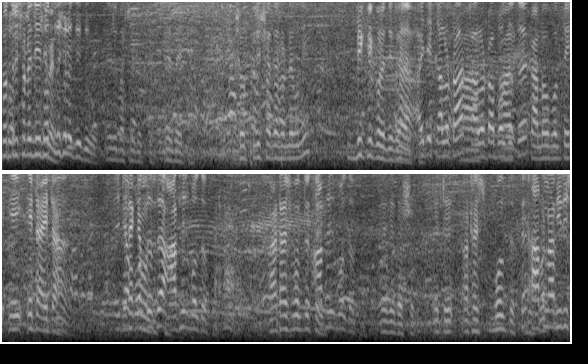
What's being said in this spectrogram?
ছত্রিশ হলে দিয়ে দেবেন? ছত্রিশ হলে দিয়ে দিব। এই যে দর্শক দেখছেন এই যে এটা। ছত্রিশ হাজার হলে উনি বিক্রি করে দেবেন হ্যাঁ এই যে কালোটা কালোটা বলতেছে। কালো বলতে এই এটা এটা। হ্যাঁ, এটা কেমন বলতেছে? আঠাশ বলতেছে। আঠাশ বলতেছে? আঠাশ বলতেছে। এই যে দর্শক এটা আঠাশ বলতেছে। আপনার তিরিশ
